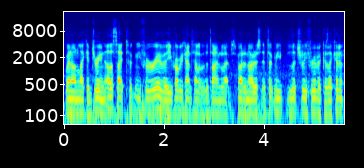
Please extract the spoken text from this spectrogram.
went on like a dream. The other side took me forever, you probably can't tell it with the time lapse, you might have noticed. It took me literally forever because I couldn't,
